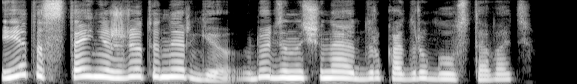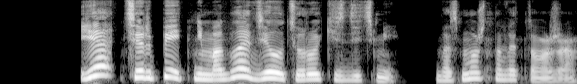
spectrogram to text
И это состояние жрет энергию, люди начинают друг от друга уставать. Я терпеть не могла делать уроки с детьми. Возможно, вы тоже.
